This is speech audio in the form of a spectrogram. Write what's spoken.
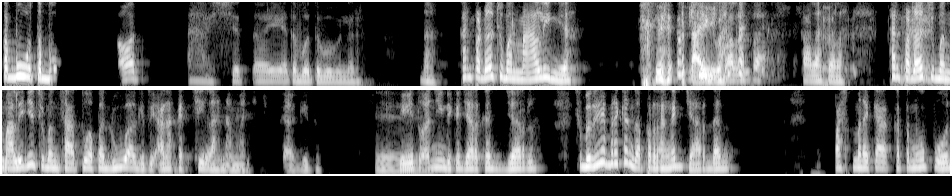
Tebu, tebu. Oh, ah shit. Oh iya, tebu-tebu bener. Nah, kan padahal cuma maling ya. salah, salah, salah, salah. Kan padahal cuman malingnya cuma satu apa dua gitu, anak kecil lah iya. namanya juga gitu. Yeah. Itu iya. anjing dikejar-kejar. Sebenarnya mereka nggak pernah ngejar dan pas mereka ketemu pun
